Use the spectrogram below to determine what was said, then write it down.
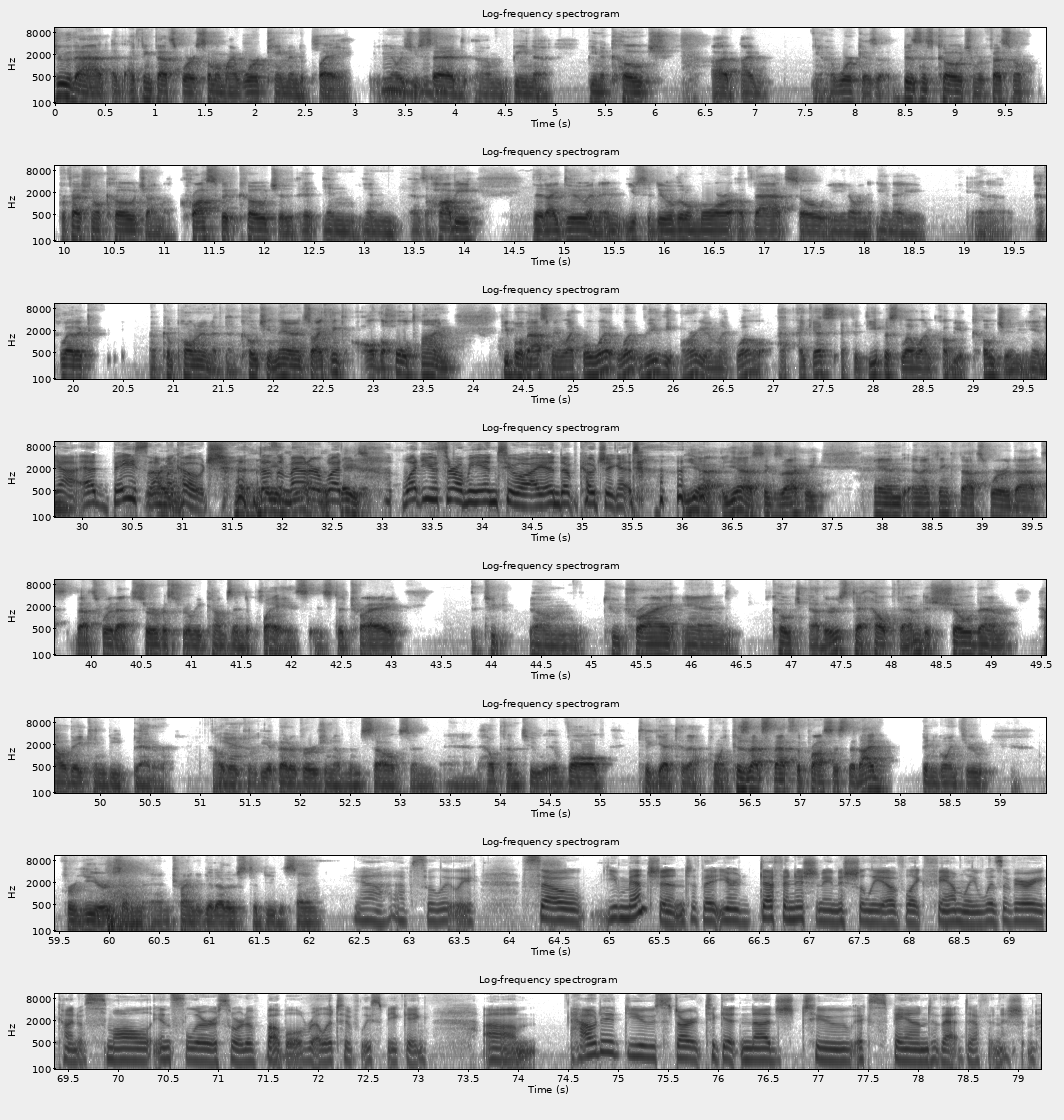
through that, I, I, think that's where some of my work came into play. You know, mm-hmm. as you mm-hmm. said, um, being a being a coach, uh, I you know, I work as a business coach and professional professional coach. I'm a CrossFit coach in in, in as a hobby that I do, and, and used to do a little more of that. So you know, in, in a in a athletic component, I've done coaching there, and so I think all the whole time people have asked me like, well, what, what really are you? I'm like, well, I, I guess at the deepest level, I'm probably a coach in, in yeah, at base, I'm a coach. It doesn't matter yeah, what, base. what you throw me into, I end up coaching it. yeah. Yes, exactly. And, and I think that's where that, that's where that service really comes into play is, is to try to, um, to try and coach others to help them, to show them how they can be better how yeah. they can be a better version of themselves and and help them to evolve to get to that point because that's that's the process that I've been going through for years and and trying to get others to do the same. Yeah, absolutely. So you mentioned that your definition initially of like family was a very kind of small, insular sort of bubble, relatively speaking. Um, how did you start to get nudged to expand that definition?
